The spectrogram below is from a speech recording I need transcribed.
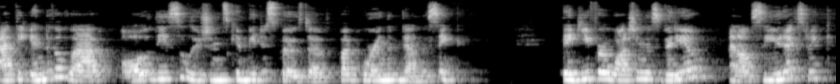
At the end of the lab, all of these solutions can be disposed of by pouring them down the sink. Thank you for watching this video, and I'll see you next week.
